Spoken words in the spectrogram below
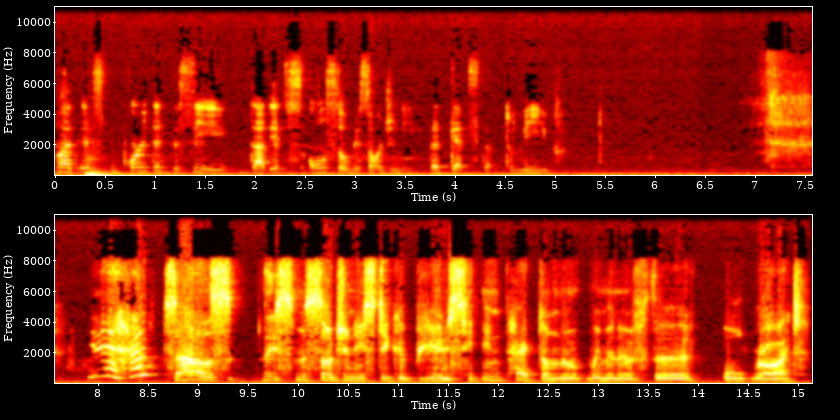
but it's important to see that it's also misogyny that gets them to leave. Yeah, how does this misogynistic abuse impact on the women of the alt right?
